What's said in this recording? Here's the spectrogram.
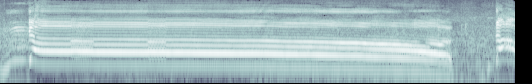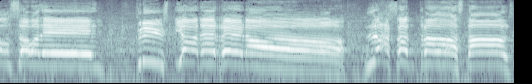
Gol! Del Sabadell! Cristian Herrera! La centrada d'estals! tals!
